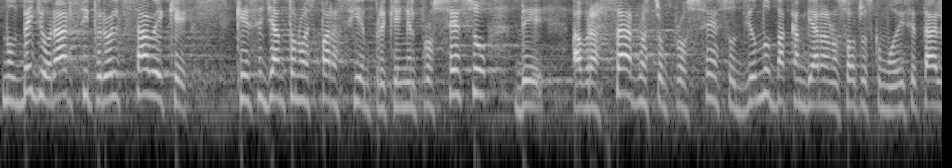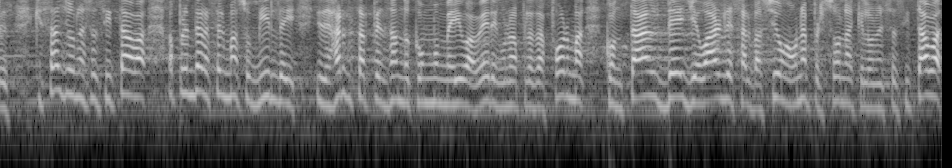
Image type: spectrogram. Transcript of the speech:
Nos ve llorar, sí, pero Él sabe que, que ese llanto no es para siempre, que en el proceso de abrazar nuestro proceso, Dios nos va a cambiar a nosotros, como dice Tales. Quizás yo necesitaba aprender a ser más humilde y, y dejar de estar pensando cómo me iba a ver en una plataforma con tal de llevarle salvación a una persona que lo necesitaba.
